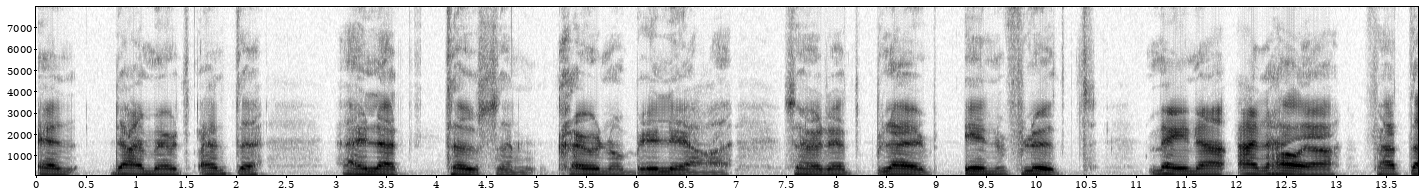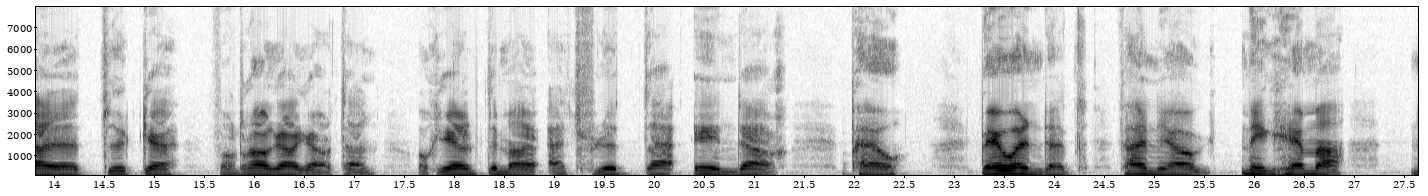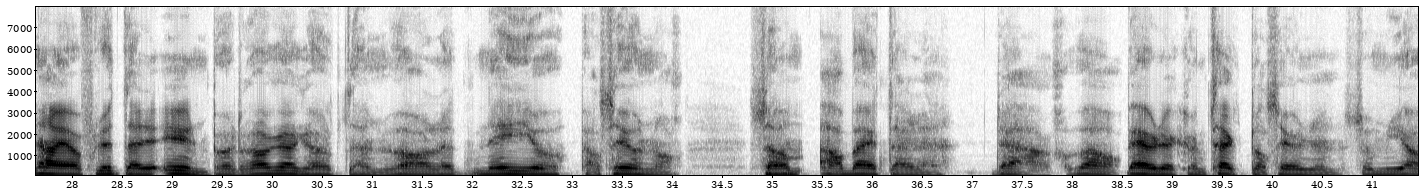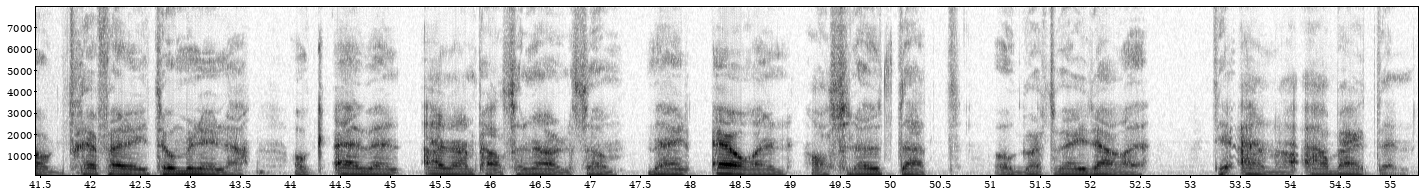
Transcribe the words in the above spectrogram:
en, däremot inte hela tusen kronor billigare så det blev inflytt. Mina anhöriga fattade tycke för Dragargatan och hjälpte mig att flytta in där. På boendet fann jag mig hemma. När jag flyttade in på Dragargatan var det nio personer som arbetade där var både kontaktpersonen som jag träffade i Tomelilla och även annan personal som med åren har slutat och gått vidare till andra arbeten.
